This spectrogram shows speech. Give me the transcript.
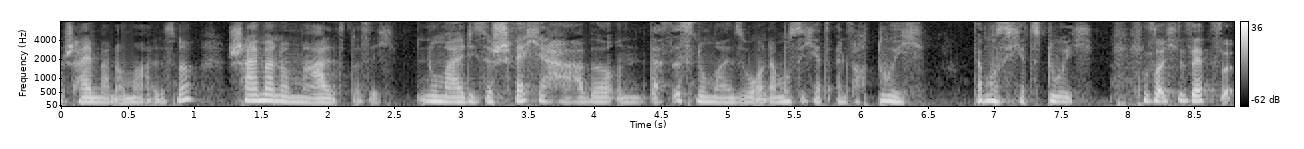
Scheinbar normal ist, ne? Scheinbar normal ist, dass ich nun mal diese Schwäche habe und das ist nun mal so und da muss ich jetzt einfach durch. Da muss ich jetzt durch. Solche Sätze.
